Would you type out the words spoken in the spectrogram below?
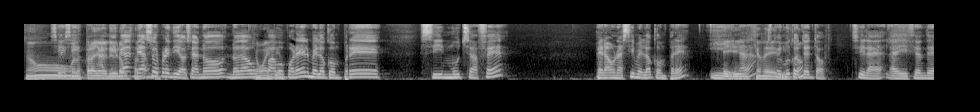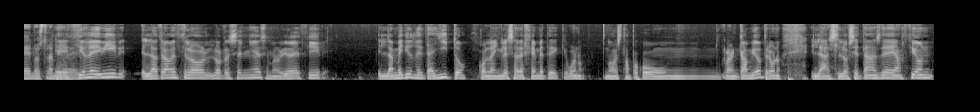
No Sí, sí, no a mí me, gustado me ha sorprendido. O sea, no, no he dado Qué un guay, pavo tío. por él, me lo compré sin mucha fe, pero aún así me lo compré. Y Eh, nada, edición estoy muy contento. Sí, la, la edición de nuestro amigo. Edición David. de Vivir, la otra vez que lo, lo reseñé, se me olvidó decir, le han metido un detallito con la inglesa de GMT, que bueno, no es tampoco un gran cambio, pero bueno, las losetas de acción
